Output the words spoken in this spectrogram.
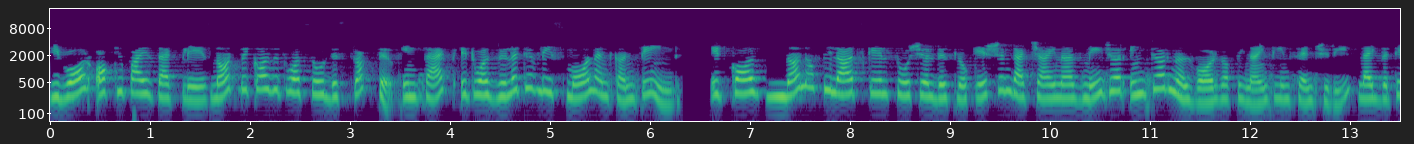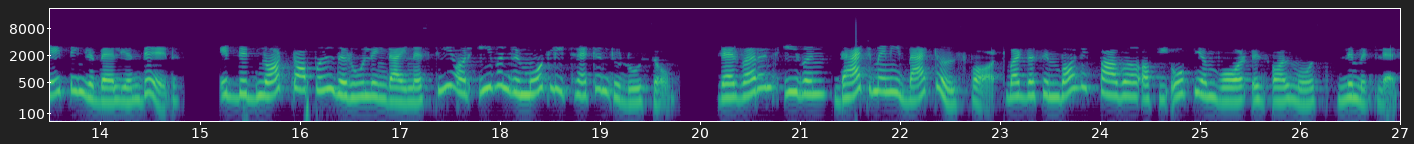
The war occupies that place not because it was so destructive. In fact, it was relatively small and contained. It caused none of the large-scale social dislocation that China's major internal wars of the 19th century, like the Taiping Rebellion, did. It did not topple the ruling dynasty or even remotely threaten to do so. There weren't even that many battles fought, but the symbolic power of the Opium War is almost limitless.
